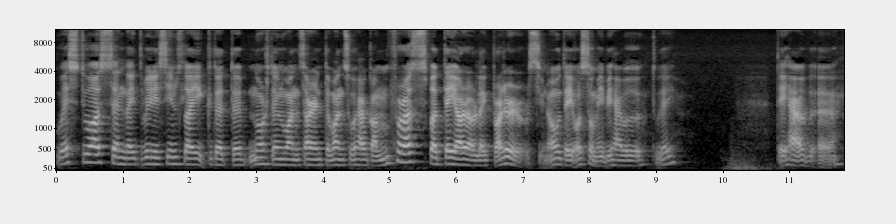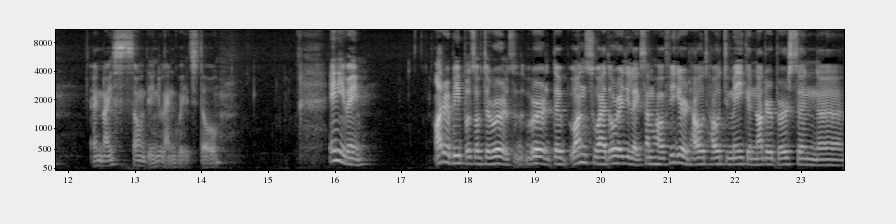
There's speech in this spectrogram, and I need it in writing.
west to us and it really seems like that the northern ones aren't the ones who have come for us but they are our like brothers you know they also maybe have a do they they have uh, a nice sounding language though. Anyway, other peoples of the world were the ones who had already like somehow figured out how to make another person uh,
